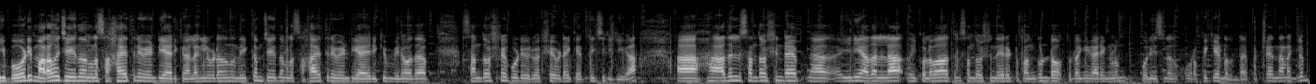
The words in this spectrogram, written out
ഈ ബോഡി മറവ് ചെയ്യുന്നതിനുള്ള സഹായത്തിന് വേണ്ടിയായിരിക്കും അല്ലെങ്കിൽ ഇവിടെ നിന്ന് നീക്കം ചെയ്യുന്നതിനുള്ള സഹായത്തിന് വേണ്ടിയായിരിക്കും വിനോദ സന്തോഷിനെ കൂടി ഒരുപക്ഷെ ഇവിടേക്ക് എത്തിച്ചിരിക്കുക. അതിൽ സന്തോഷിന്റെ ഇനി അതല്ല ഈ കൊലപാതകത്തിൽ സന്തോഷം നേരിട്ട് പങ്കുണ്ടോ തുടങ്ങിയ കാര്യങ്ങളും പോലീസിന് ഉറപ്പിക്കേണ്ടതുണ്ട്. പക്ഷേ എന്താണെങ്കിലും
